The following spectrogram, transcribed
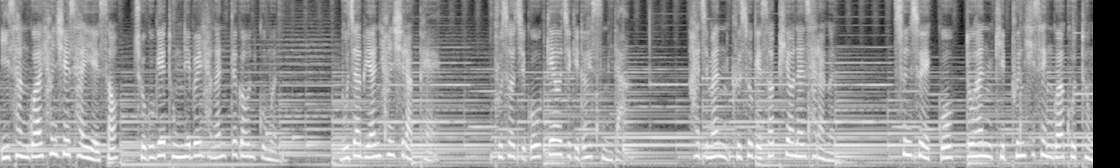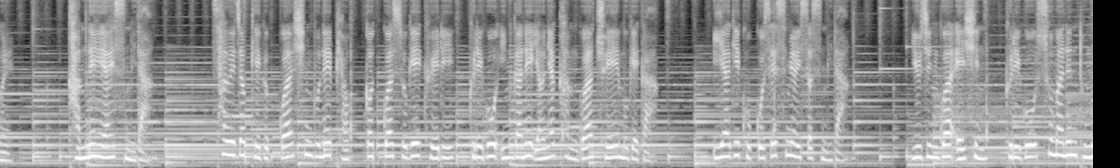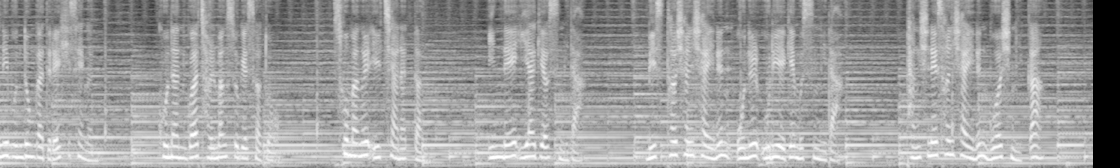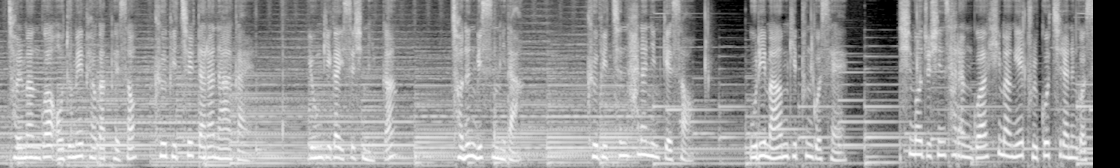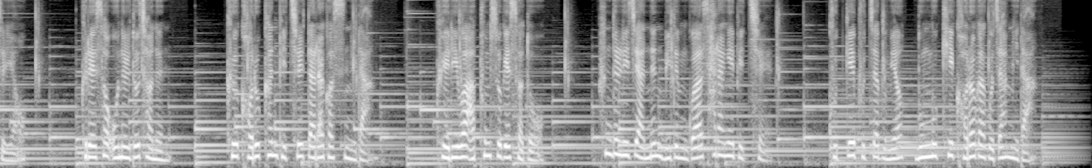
이상과 현실 사이에서 조국의 독립을 향한 뜨거운 꿈은 무자비한 현실 앞에 부서지고 깨어지기도 했습니다. 하지만 그 속에서 피어난 사랑은 순수했고 또한 깊은 희생과 고통을 감내해야 했습니다. 사회적 계급과 신분의 벽, 것과 속의 괴리, 그리고 인간의 연약함과 죄의 무게가 이야기 곳곳에 스며 있었습니다. 유진과 애신, 그리고 수많은 독립운동가들의 희생은 고난과 절망 속에서도 소망을 잃지 않았던 인내의 이야기였습니다. 미스터 션샤인은 오늘 우리에게 묻습니다. 당신의 선샤인은 무엇입니까? 절망과 어둠의 벽 앞에서 그 빛을 따라 나아갈 용기가 있으십니까? 저는 믿습니다. 그 빛은 하나님께서 우리 마음 깊은 곳에 심어주신 사랑과 희망의 불꽃이라는 것을요. 그래서 오늘도 저는 그 거룩한 빛을 따라 걷습니다. 괴리와 아픔 속에서도 흔들리지 않는 믿음과 사랑의 빛을 굳게 붙잡으며 묵묵히 걸어가고자 합니다.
